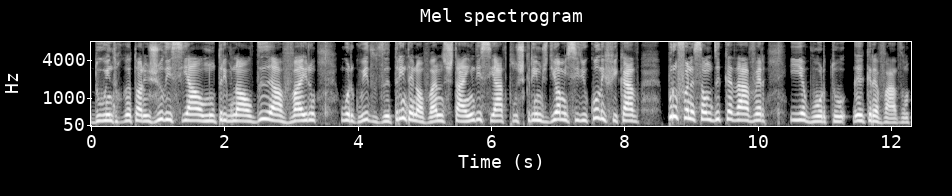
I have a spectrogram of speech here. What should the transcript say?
do interrogatório judicial no Tribunal de Aveiro. O arguído de 39 anos está indiciado pelos crimes de homicídio qualificado profanação de cadáver e aborto gravado.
